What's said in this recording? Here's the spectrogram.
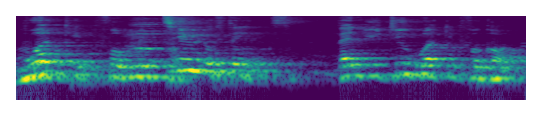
working for material things than you do working for God.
